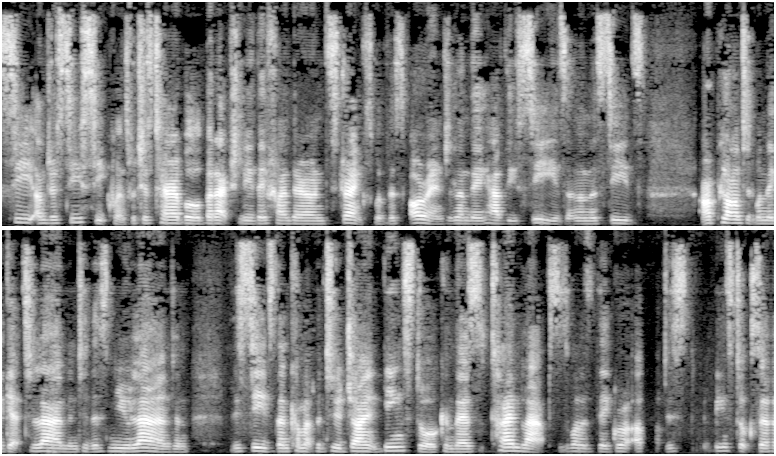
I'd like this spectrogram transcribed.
sea under sea sequence, which is terrible, but actually they find their own strengths with this orange, and then they have these seeds, and then the seeds are planted when they get to land into this new land, and the seeds then come up into a giant beanstalk, and there's time lapse as well as they grow up this beanstalk. So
